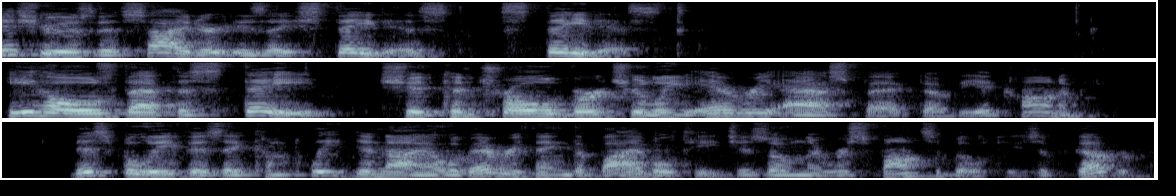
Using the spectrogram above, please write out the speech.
issue is that Sider is a statist, statist he holds that the state should control virtually every aspect of the economy. This belief is a complete denial of everything the Bible teaches on the responsibilities of government.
